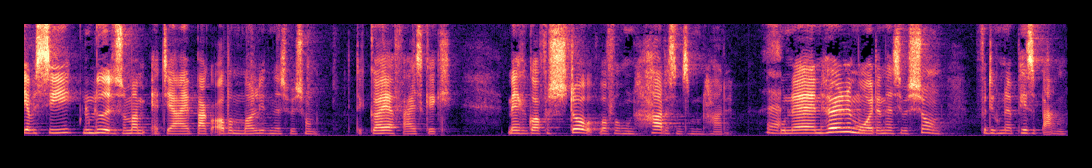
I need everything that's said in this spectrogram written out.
jeg vil sige, nu lyder det som om, at jeg bakker op om Molly i den her situation. Det gør jeg faktisk ikke. Men jeg kan godt forstå, hvorfor hun har det sådan, som hun har det. Ja. Hun er en hønemor i den her situation, fordi hun er pisse bange.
